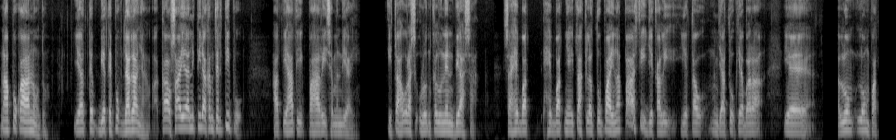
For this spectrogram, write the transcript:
napuk anu tuh. Ya, te, dia tepuk dadanya. Kalau saya ini tidak akan tertipu. Hati-hati pahari semendiai. Itah uras ulun kelunen biasa. Sehebat hebatnya itah kalau tupai nah pasti je kali ye tahu menjatuh kia bara ye lom, lompat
